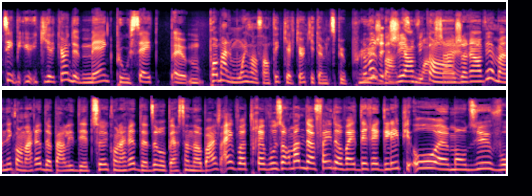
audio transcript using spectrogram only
sais, quelqu'un de maigre peut aussi être pas mal moins en santé que quelqu'un qui est un petit peu plus Moi, j'ai- bâti envie qu'on, j'aurais envie à un moment donné qu'on arrête de parler d'études, qu'on arrête de dire aux personnes obèses, hey, votre, vos hormones de faim doivent être déréglées, puis oh mon Dieu, vos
